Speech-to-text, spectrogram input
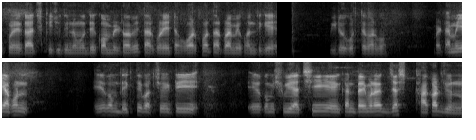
উপরের কাজ কিছুদিনের মধ্যে কমপ্লিট হবে, তারপরে এটা হওয়ার পর তারপর আমি ওখান থেকে ভিডিও করতে পারব। বাট আমি এখন এরকম দেখতে পাচ্ছ এটি এরকমই শুয়ে আছি এখানটায় মানে জাস্ট থাকার জন্য।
